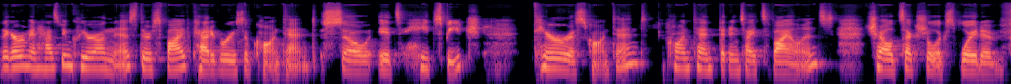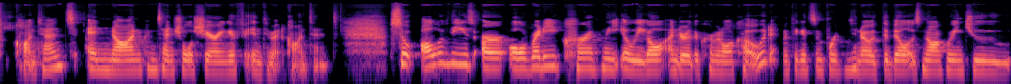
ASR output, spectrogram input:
The government has been clear on this. There's five categories of content. So it's hate speech, terrorist content, content that incites violence, child sexual exploitive content, and non consensual sharing of intimate content. So, all of these are already currently illegal under the criminal code. I think it's important to note the bill is not going to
